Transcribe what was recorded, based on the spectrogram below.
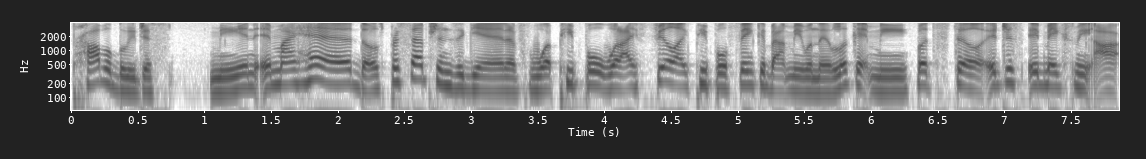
probably just me and in my head those perceptions again of what people what i feel like people think about me when they look at me. But still it just it makes me uh,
